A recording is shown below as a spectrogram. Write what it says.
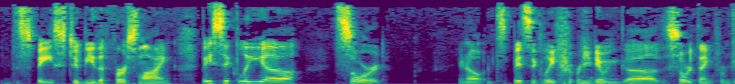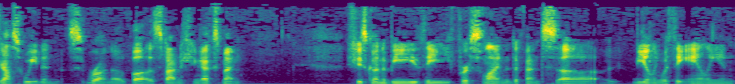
the space to be the first line, basically uh, Sword. You know, it's basically redoing uh, the Sword thing from Joss Whedon's run of uh, Astonishing X Men she's going to be the first line of defense uh, dealing with the alien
